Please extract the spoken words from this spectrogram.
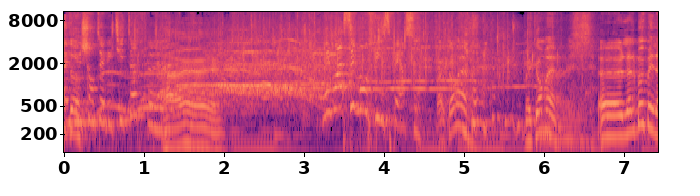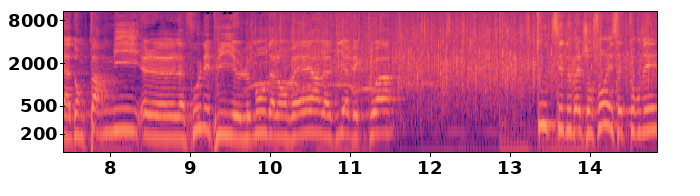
Titoff. chanter avec Titoff. euh, ah ouais, ouais. Mais moi, c'est mon fils, perso. Bah quand même Mais quand même Euh, L'album est là, donc parmi euh, la foule, et puis euh, Le Monde à l'envers, La vie avec toi. Toutes ces nouvelles chansons et cette tournée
